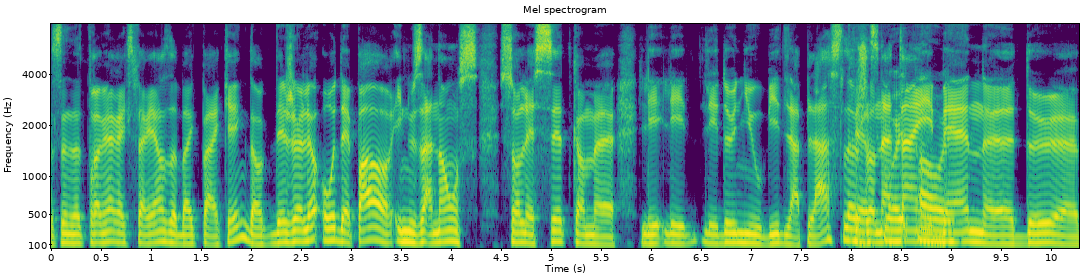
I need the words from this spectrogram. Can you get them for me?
c'est notre première expérience de bikepacking. Donc, déjà là, au départ, ils nous annoncent sur le site comme euh, les, les, deux newbies de la place, là, Jonathan et ah Ben, euh, deux,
